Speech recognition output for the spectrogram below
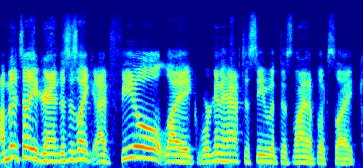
I'm gonna tell you, Grant. This is like I feel like we're gonna have to see what this lineup looks like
